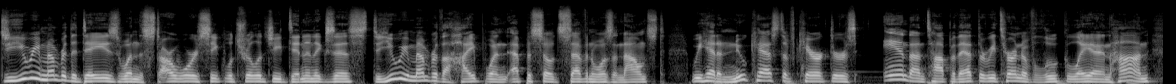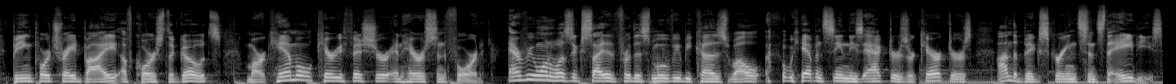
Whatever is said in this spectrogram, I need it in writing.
Do you remember the days when the Star Wars sequel trilogy didn't exist? Do you remember the hype when Episode 7 was announced? We had a new cast of characters and on top of that, the return of Luke, Leia, and Han being portrayed by, of course, the GOATs Mark Hamill, Carrie Fisher, and Harrison Ford. Everyone was excited for this movie because, well, we haven't seen these actors or characters on the big screen since the 80s.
